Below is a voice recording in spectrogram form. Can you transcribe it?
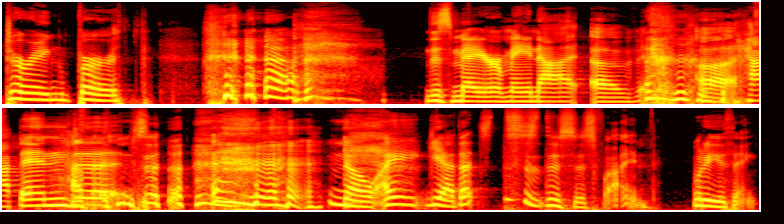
during birth. This may or may not have uh, happened. no, I yeah, that's this is this is fine. What do you think?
